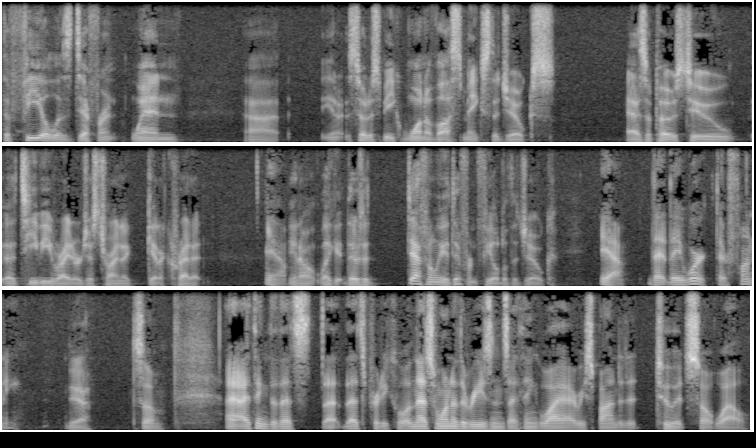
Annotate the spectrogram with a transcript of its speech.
the feel is different when uh, you know, so to speak, one of us makes the jokes as opposed to a TV writer just trying to get a credit. yeah You know, like there's a definitely a different feel to the joke. Yeah, that they work. They're funny. Yeah. So I, I think that that's that, that's pretty cool, and that's one of the reasons I think why I responded it, to it so well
